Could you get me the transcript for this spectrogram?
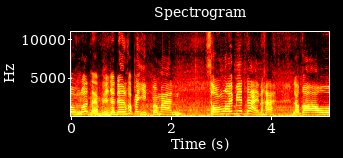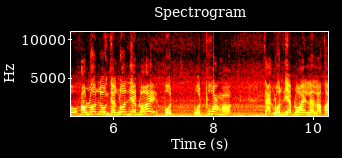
ลงรถเนี่ยจะเดินเข้าไปอีกประมาณ200เมตรได้นะคะ แล้วก็เอาเอารถลงจากรถเรียบร้อยปลดปลดพ่วงออกจากรถเรียบร้อยแล้วเราก็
